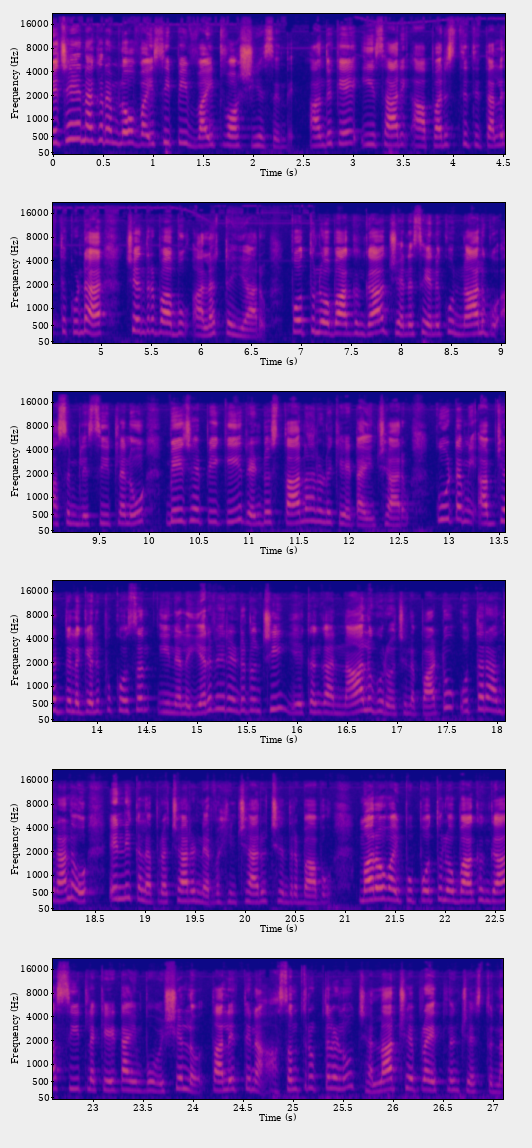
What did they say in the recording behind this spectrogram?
విజయనగరంలో వైసీపీ వైట్ వాష్ చేసింది. అందుకే ఈసారి ఆ పరిస్థితి తలెత్తకుండా చంద్రబాబు అలర్ట్ అయ్యారు. పొత్తులో భాగంగా జనసేనకు నాలుగు అసెంబ్లీ సీట్లను బీజేపీకి రెండు స్థానాలను కేటాయించారు. కూటమి అభ్యర్థుల గెలుపు కోసం ఈ నెల ఇరవై రెండు నుంచి ఏకంగా నాలుగు రోజుల పాటు ఉత్తరాంధ్రలో ఎన్నికల ప్రచారం నిర్వహించారు చంద్రబాబు. మరోవైపు పొత్తులో భాగంగా సీట్ల కేటాయింపు విషయంలో తలెత్తిన అసంతృప్తులను చల్లార్చే ప్రయత్నం చేస్తున్నారు.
